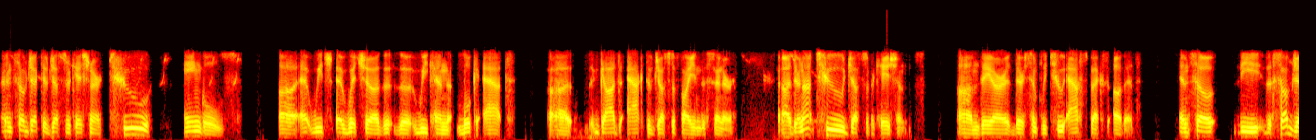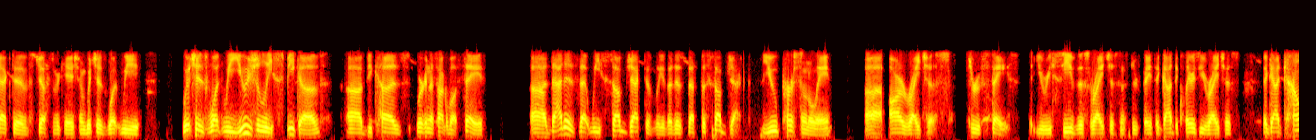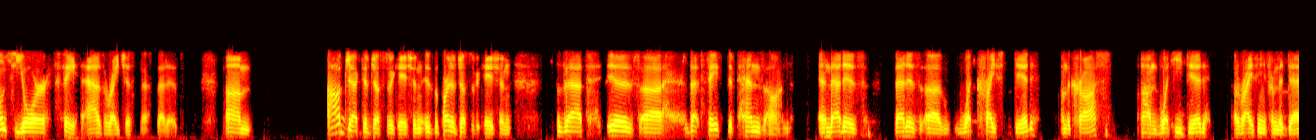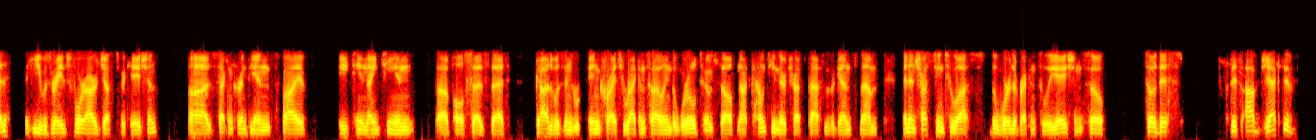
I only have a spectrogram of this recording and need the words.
and subjective justification are two angles uh, at which at which uh, the, the we can look at uh, God's act of justifying the sinner. Uh, they're not two justifications. Um, they are they're simply two aspects of it. And so the the subjective justification, which is what we which is what we usually speak of, uh, because we're going to talk about faith. Uh, that is that we subjectively, that is that the subject, you personally, uh, are righteous through faith, that you receive this righteousness through faith, that God declares you righteous, that God counts your faith as righteousness, that is. Um, objective justification is the part of justification that is uh, that faith depends on, and that is that is uh, what Christ did on the cross, um, what He did arising from the dead, that He was raised for our justification, uh, Second Corinthians 5, 18, 19, uh, Paul says that God was in, in Christ reconciling the world to himself, not counting their trespasses against them, and entrusting to us the word of reconciliation. So, so this this objective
